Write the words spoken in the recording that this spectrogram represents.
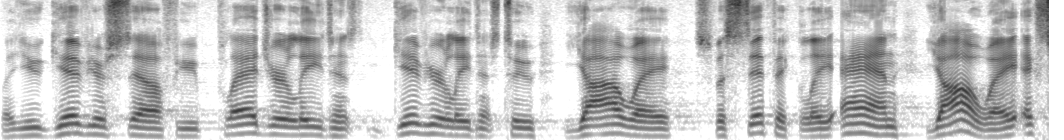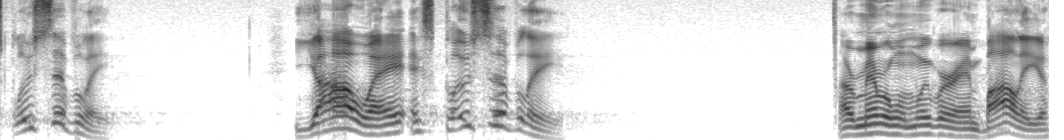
But you give yourself, you pledge your allegiance, give your allegiance to Yahweh specifically and Yahweh exclusively. Yahweh exclusively. I remember when we were in Bali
